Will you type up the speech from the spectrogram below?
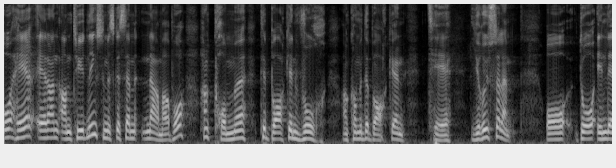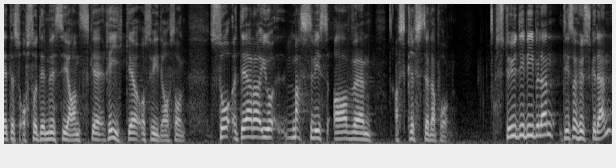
Og her er det en antydning som vi skal se nærmere på. Han kommer tilbake hvor? Han kommer tilbake til Jerusalem. Og da innledes også det messianske riket osv. Så, sånn. så det er det jo massevis av, eh, av skriftsteder på. Studiebibelen, de som husker den.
